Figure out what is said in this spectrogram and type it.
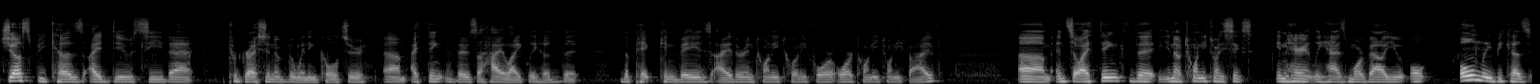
just because I do see that progression of the winning culture. Um, I think there's a high likelihood that the pick conveys either in 2024 or 2025. Um, and so I think that you know 2026 inherently has more value o- only because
